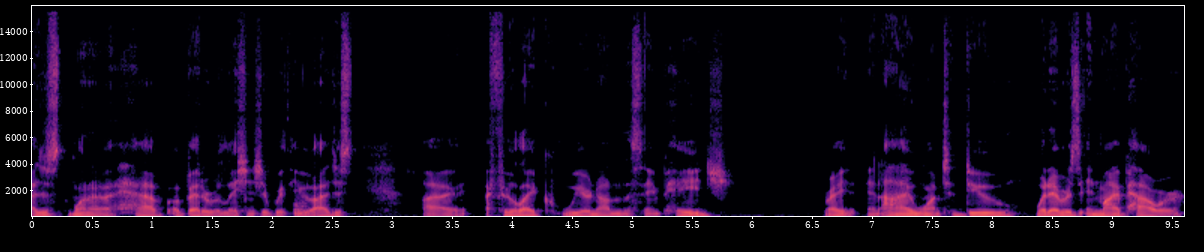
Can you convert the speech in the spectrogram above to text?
I just want to have a better relationship with you. I just I, I feel like we are not on the same page, right? And I want to do whatever's in my power.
